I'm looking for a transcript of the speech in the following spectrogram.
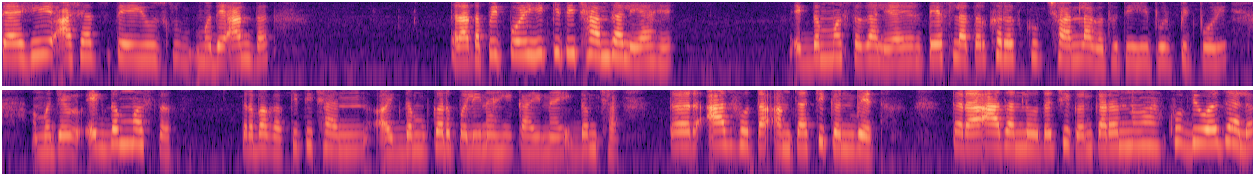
त्याही अशाच ते यूजमध्ये आणतात. तर आता पीठपोळी ही किती छान झाली आहे. एकदम मस्त झाली आहे. आणि टेस्टला तर खरंच खूप छान लागत होती ही पी पिठपोळी. म्हणजे एकदम मस्त. तर बघा किती छान एकदम करपली नाही काही नाही एकदम छान. तर आज होता आमचा चिकन बेत. तर आज आणलं होतं चिकन कारण खूप दिवस झालं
